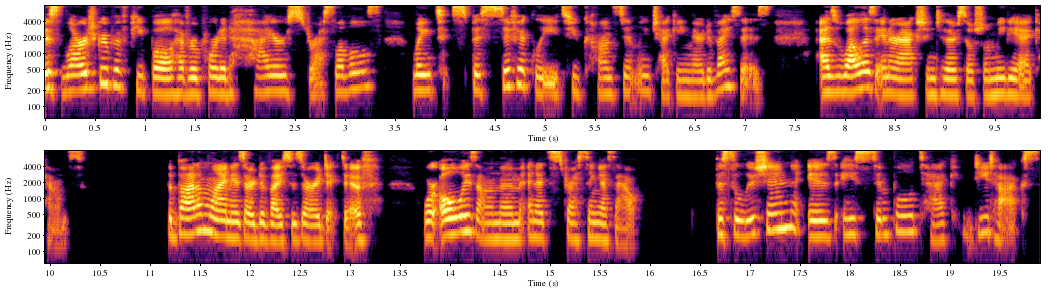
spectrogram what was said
This large group of people have reported higher stress levels linked specifically to constantly checking their devices, as well as interaction to their social media accounts. The bottom line is our devices are addictive. We're always on them and it's stressing us out. The solution is a simple tech detox.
